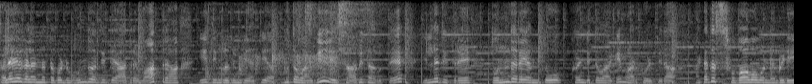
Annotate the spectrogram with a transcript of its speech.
ಸಲಹೆಗಳನ್ನು ತಗೊಂಡು ಮುಂದುವರೆದಿದ್ದೆ ಆದರೆ ಮಾತ್ರ ಈ ತಿಂಗಳು ನಿಮಗೆ ಅತಿ ಅದ್ಭುತವಾಗಿ ಸಾಬೀತಾಗುತ್ತೆ. ಇಲ್ಲದಿದ್ದರೆ ತೊಂದರೆಯಂತೂ ಖಂಡಿತವಾಗಿ ಮಾಡ್ಕೊಳ್ತೀರಾ. ಹಠದ ಸ್ವಭಾವವನ್ನು ಬಿಡಿ,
